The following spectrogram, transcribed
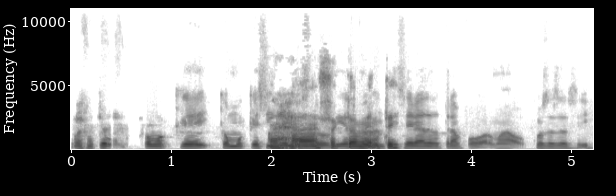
O sea, que como que, como que sigue Ajá, nuestros días, exactamente. antes era de otra forma o cosas así.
